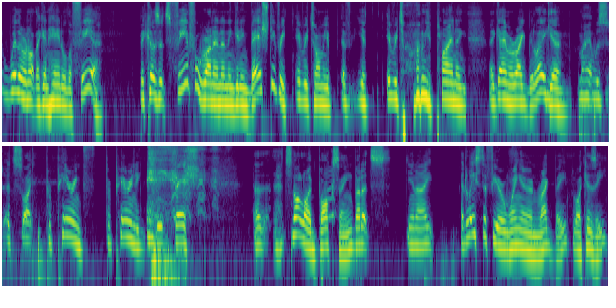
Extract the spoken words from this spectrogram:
whether or not they can handle the fear, because it's fearful running in and getting bashed every every time you if you every time you're playing a, a game of rugby league. You, mate, it was it's like preparing preparing to get bashed. Uh, it's not like boxing, but it's you know at least if you're a winger in rugby like Izzy.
